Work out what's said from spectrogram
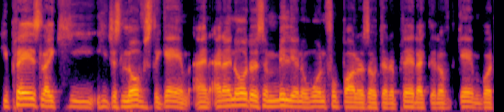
He plays like he he just loves the game. And and I know there's a million and one footballers out there that play like they love the game, but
